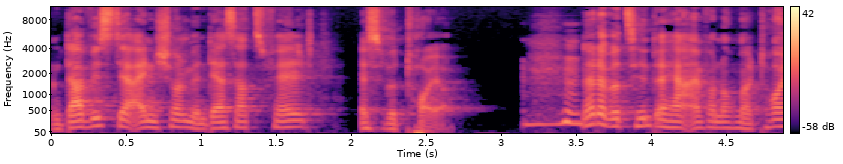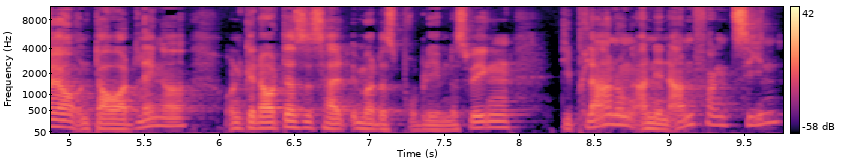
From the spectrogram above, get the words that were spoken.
Und da wisst ihr eigentlich schon, wenn der Satz fällt, es wird teuer. ne, da wird es hinterher einfach nochmal teuer und dauert länger. Und genau das ist halt immer das Problem. Deswegen die Planung an den Anfang ziehen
